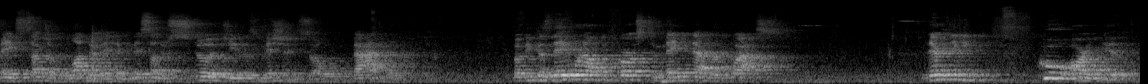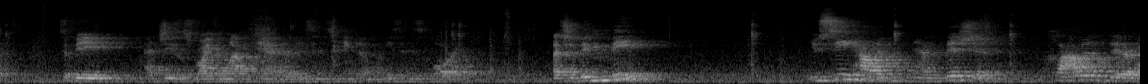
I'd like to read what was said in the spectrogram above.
made such a blunder, they had misunderstood Jesus' mission so badly, but because they were not the first to make that request. They're thinking, who are you to be at Jesus' right and left hand when he's in his kingdom, when he's in his glory? That should be me. You see how ambition clouded their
